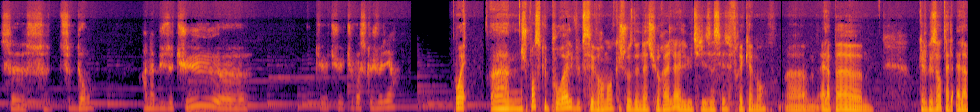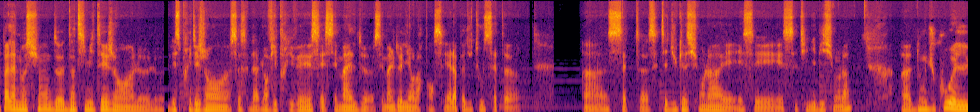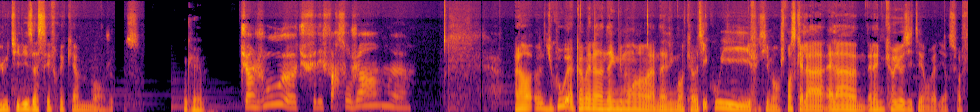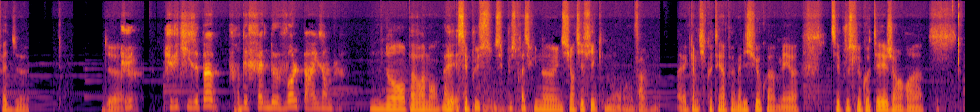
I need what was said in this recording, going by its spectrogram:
ce, ce- ce don? En abuses-tu euh, tu, tu- tu vois ce que je veux dire? Euh, je pense que pour elle, vu que c'est vraiment quelque chose de naturel, elle l'utilise assez fréquemment. Euh, elle a pas, euh, en quelque sorte, elle, elle a pas la notion d'intimité, genre le- le- l'esprit des gens, ça c'est la- leur vie privée, c'est mal de, c'est mal de lire leurs pensées. Elle a pas du tout cette, cette, cette éducation là et, et ces- cette inhibition là. donc du coup, elle l'utilise assez fréquemment, je pense. Ok. Tu en joues Tu fais des farces aux gens euh, Alors, euh, du coup, comme elle a un alignement, un alignement chaotique, oui, effectivement. Je pense qu'elle a, elle a, elle a une curiosité, on va dire, sur le fait de, de... Tu, tu l'utilises pas pour des fins de vol, par exemple? Non, pas vraiment. C'est plus, c'est plus presque une, une scientifique, non, enfin, avec un petit côté un peu malicieux, quoi. Mais euh, c'est plus le côté genre, euh,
